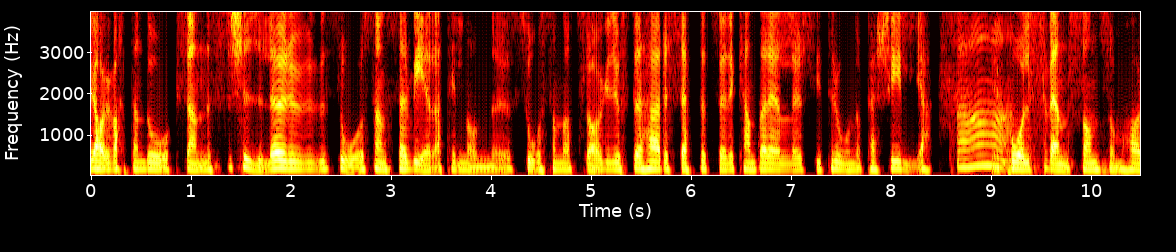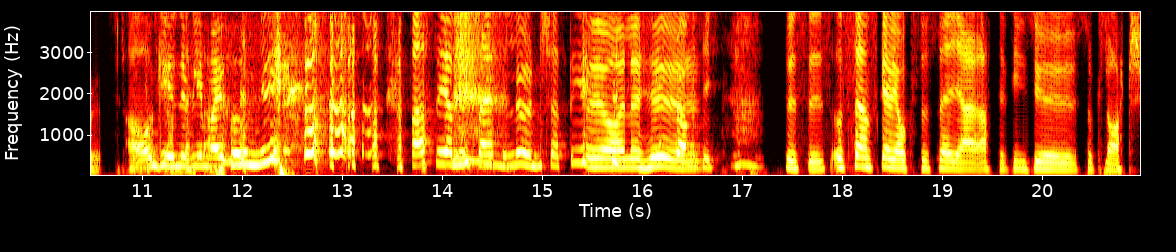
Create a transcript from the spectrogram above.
ja, i vatten då och sen kyler så och sen serverar till någon eh, sås av något slag. Just det här receptet så är det kantareller, citron och persilja. Ah. Det är Paul Svensson som har. Åh oh, gud, nu blir man ju hungrig. Fast jag nyss ätit lunch. Att det ja, eller hur. Bra betyg. Precis, och sen ska jag också säga att det finns ju såklart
